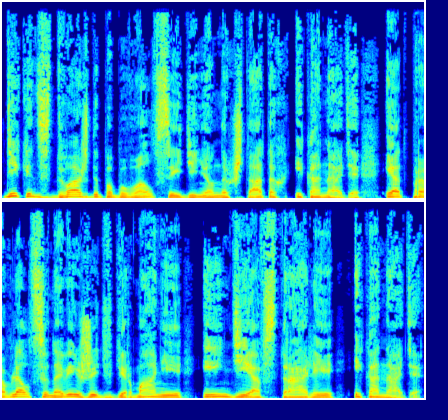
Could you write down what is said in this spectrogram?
Диккенс дважды побывал в Соединенных Штатах и Канаде и отправлял сыновей жить в Германии, Индии, Австралии и Канаде.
